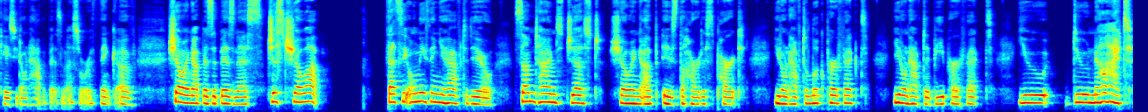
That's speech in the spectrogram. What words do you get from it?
case you don't have a business or think of showing up as a business, just show up. That's the only thing you have to do. Sometimes just showing up is the hardest part. You don't have to look perfect. You don't have to be perfect. You do not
